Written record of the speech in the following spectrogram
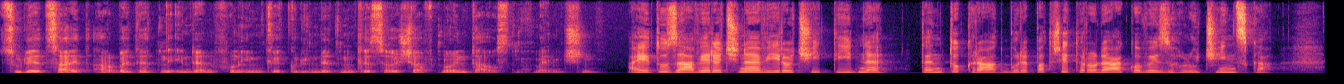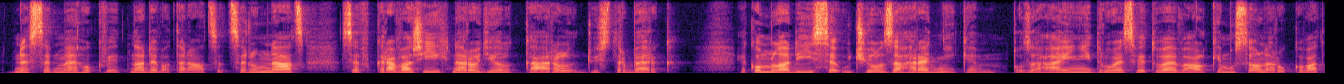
Zu der Zeit arbeiteten in der von ihm gegründeten Gesellschaft 9000 Menschen. A je tu závěrečné výročí týdne. Tentokrát bude patřit rodákovi z Hlučínska. Dne 7. května 1917 se v Kravařích narodil Karl Düsterberg. Jako mladý se učil zahradníkem. Po zahájení druhé světové války musel narukovat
